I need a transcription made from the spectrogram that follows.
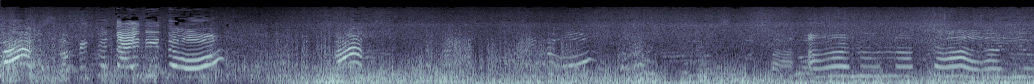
Max, mapicture tayo dito oh. Max, dito oh. Paano na tayo?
